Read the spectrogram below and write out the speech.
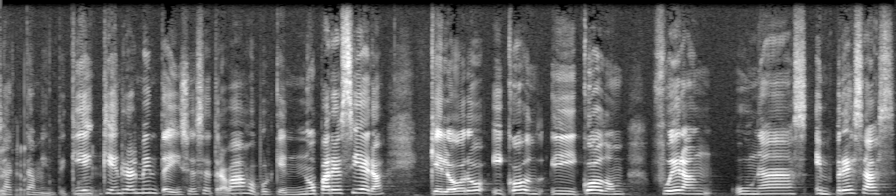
etc. Exactamente. ¿Quién, ¿Quién, realmente hizo ese trabajo? Porque no pareciera que el Oro y, Codom fueran unas empresas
